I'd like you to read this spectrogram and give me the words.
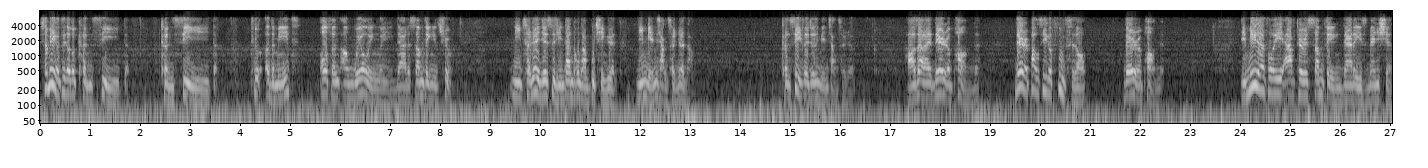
下面一个字叫做 concede，concede to admit often unwillingly that something is true。你承认一件事情，但通常不情愿，你勉强承认啊。concede 这就是勉强承认。好，再来 thereupon，thereupon 是一个副词哦，thereupon。Immediately after something that is mentioned，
